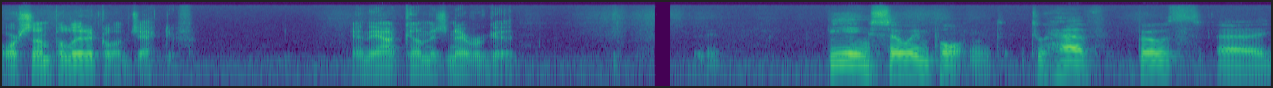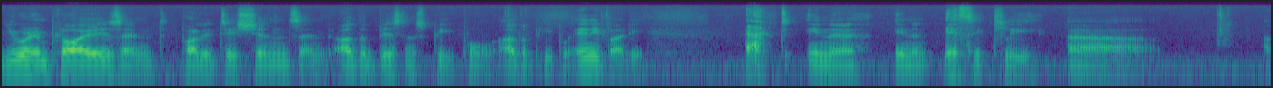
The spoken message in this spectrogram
or some political objective. And the outcome is never good. Being so important to have both uh, your employees and politicians and other business people, other people, anybody, act in, a, in an ethically uh, uh,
